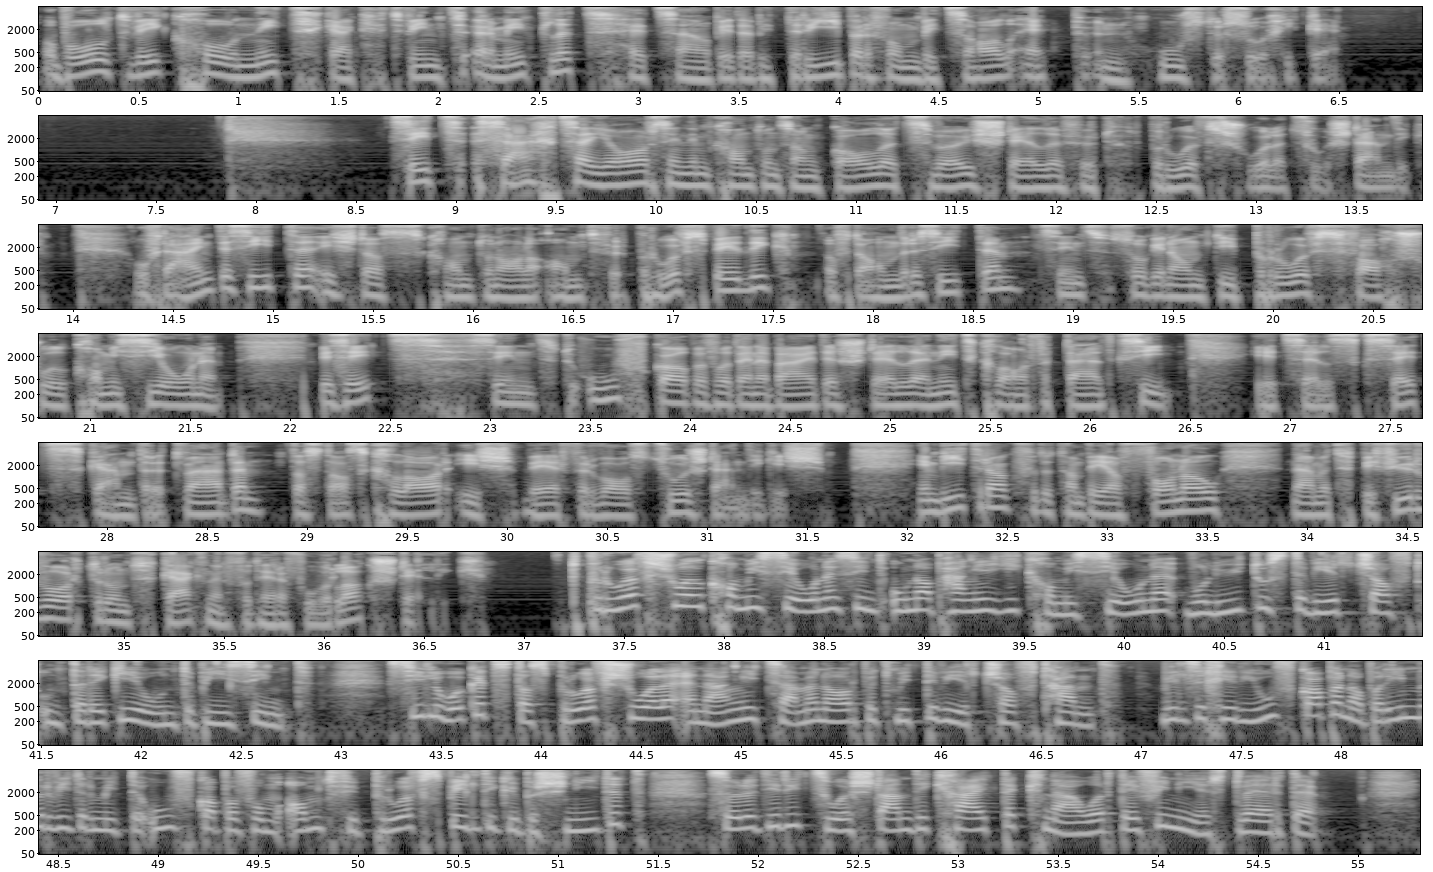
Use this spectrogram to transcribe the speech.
Obwohl die WICO nicht gegen Twint ermittelt, hat es auch bei den Betreibern des Bezahl-App eine Hausdurchsuchung gegeben. Seit 16 Jahren sind im Kanton St. Gallen zwei Stellen für die Berufsschulen zuständig. Auf der einen Seite ist das kantonale Amt für Berufsbildung, auf der anderen Seite sind es sogenannte Berufsfachschulkommissionen. Bis jetzt sind die Aufgaben von diesen beiden Stellen nicht klar verteilt gewesen. Jetzt soll das Gesetz geändert werden, dass das klar ist, wer für was zuständig ist. Im Beitrag von der Tambea Fono nehmen die Befürworter und Gegner von dieser Vorlage Stellung. Die Berufsschulkommissionen sind unabhängige Kommissionen, wo Leute aus der Wirtschaft und der Region dabei sind. Sie schauen, dass Berufsschulen eine enge Zusammenarbeit mit der Wirtschaft haben. Weil sich ihre Aufgaben aber immer wieder mit den Aufgaben vom Amt für Berufsbildung überschneiden, sollen ihre Zuständigkeiten genauer definiert werden.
